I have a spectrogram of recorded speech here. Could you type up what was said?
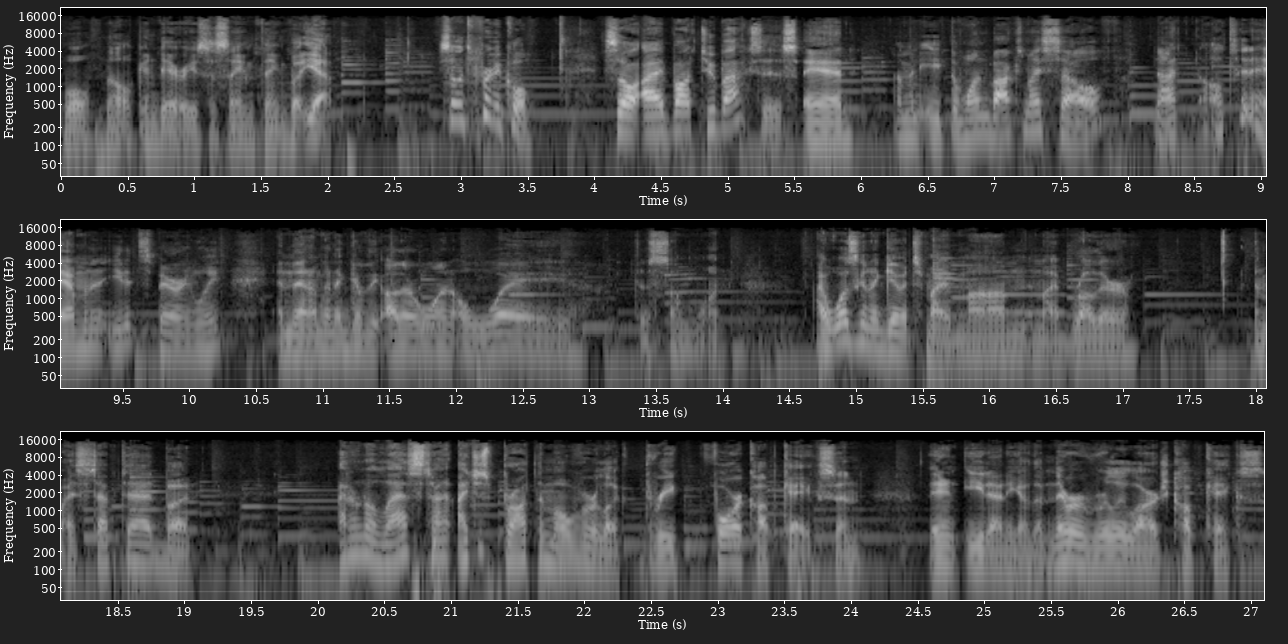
well, milk and dairy is the same thing, but yeah. So it's pretty cool. So I bought two boxes, and I'm gonna eat the one box myself. Not all today. I'm gonna eat it sparingly, and then I'm gonna give the other one away to someone. I was gonna give it to my mom and my brother and my stepdad, but I don't know. Last time I just brought them over like three, four cupcakes, and they didn't eat any of them. They were really large cupcakes,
